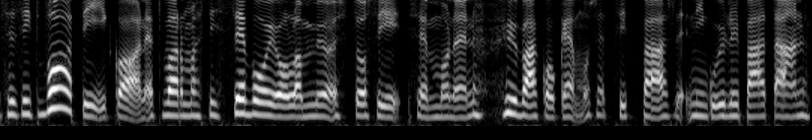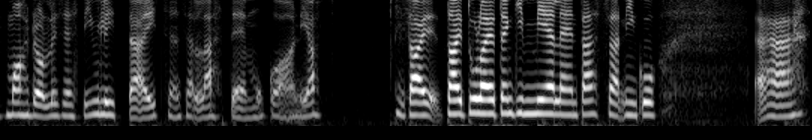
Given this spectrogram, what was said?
se sitten vaatiikaan, että varmasti se voi olla myös tosi semmoinen hyvä kokemus, että sitten pääsee niin kuin ylipäätään mahdollisesti ylittää itsensä lähtee mukaan. Ja tai, tai tulee jotenkin mieleen tässä, niin kuin, äh,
